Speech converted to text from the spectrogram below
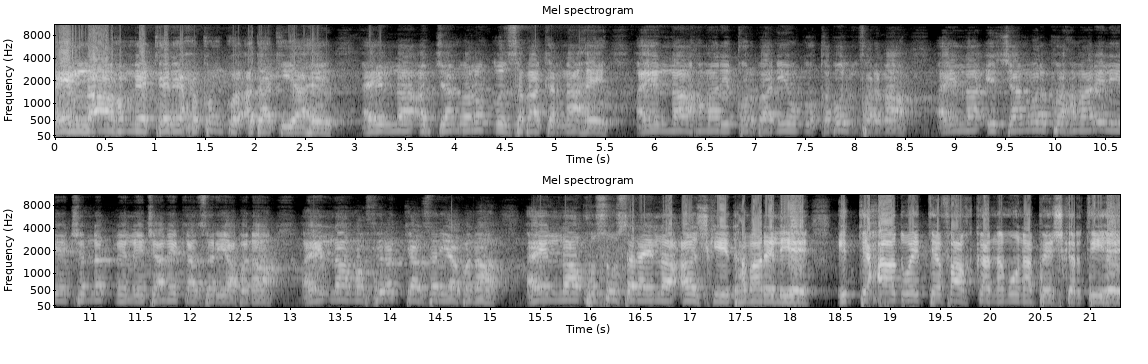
اے اللہ ہم نے تیرے حکم کو ادا کیا ہے۔ اے اللہ اب جانوروں کو ذبح کرنا ہے۔ اے اللہ ہماری قربانیوں کو قبول فرما۔ اے اللہ اس جانور کو ہمارے لیے جنت میں لے جانے کا ذریعہ بنا۔ اے اللہ مغفرت کا ذریعہ بنا۔ اے اللہ خصوصاً اے اللہ آج کی عید ہمارے لیے اتحاد و اتفاق کا نمونہ پیش کرتی ہے۔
